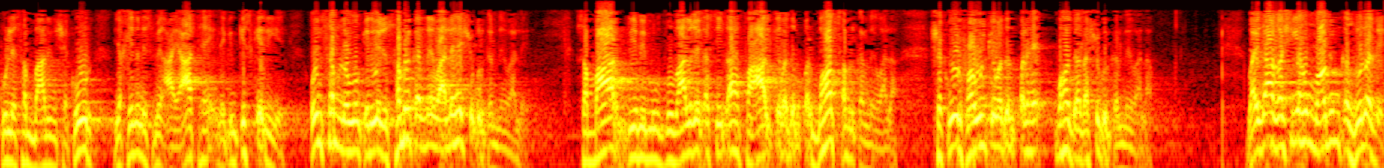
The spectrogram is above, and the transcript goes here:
کل سب بارن شکور یقیناً اس میں آیات ہیں، لیکن کس کے لیے؟ ان سب لوگوں کے لیے جو صبر کرنے والے ہیں، شکر کرنے والے۔ سب بار یہ بھی مبالغے کا سیکھا ہے، فعال کے وزن پر بہت صبر کرنے والا۔ شکور، فعول کے وزن پر ہے، بہت زیادہ شکر کرنے والا۔ ویزا غشی ہوں موجود کا ضرورت ہے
